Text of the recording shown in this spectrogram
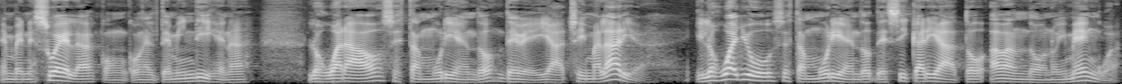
en Venezuela, con, con el tema indígena, los guaraos se están muriendo de VIH y malaria. Y los guayús se están muriendo de sicariato, abandono y mengua.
